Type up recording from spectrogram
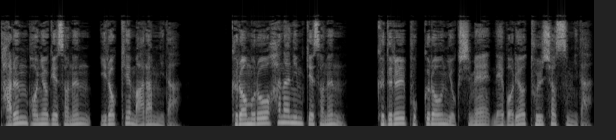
다른 번역에서는 이렇게 말합니다. 그러므로 하나님께서는 그들을 부끄러운 욕심에 내버려 둘셨습니다.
